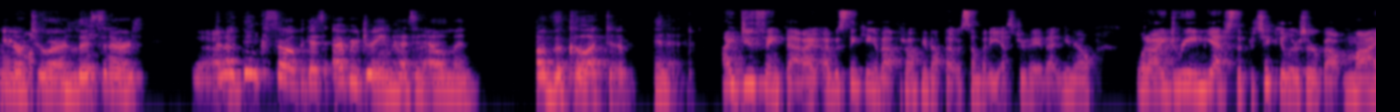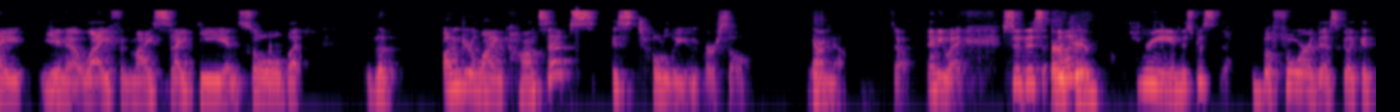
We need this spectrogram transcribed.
you know, to our listeners yeah. And I think so because every dream has an element of the collective in it. I do think that. I, I was thinking about talking about that with somebody yesterday that, you know, what I dream, yes, the particulars are about my, you know, life and my psyche and soul, but the underlying concepts is totally universal. Yeah. You know? So anyway, so this so dream, this was before this, like a,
